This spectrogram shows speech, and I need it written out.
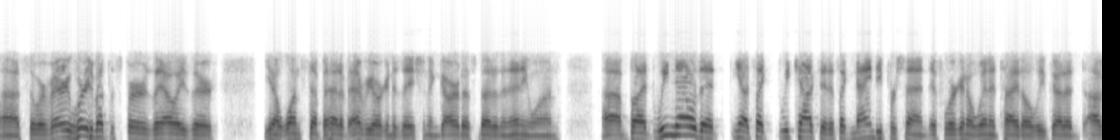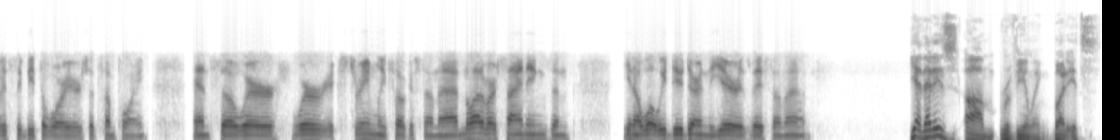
uh, so we're very worried about the Spurs. They always are, you know, one step ahead of every organization and guard us better than anyone. Uh, but we know that you know it's like we calculated it's like 90% if we're going to win a title we've got to obviously beat the Warriors at some point. And so we're we're extremely focused on that. And a lot of our signings and you know what we do during the year is based on that. Yeah, that is um, revealing, but it's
